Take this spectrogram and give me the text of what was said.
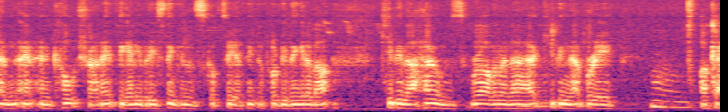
and, and, and culture, I don't think anybody's thinking of Scottie. I think they're probably thinking about keeping their homes rather than uh, keeping that breed. Okay,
